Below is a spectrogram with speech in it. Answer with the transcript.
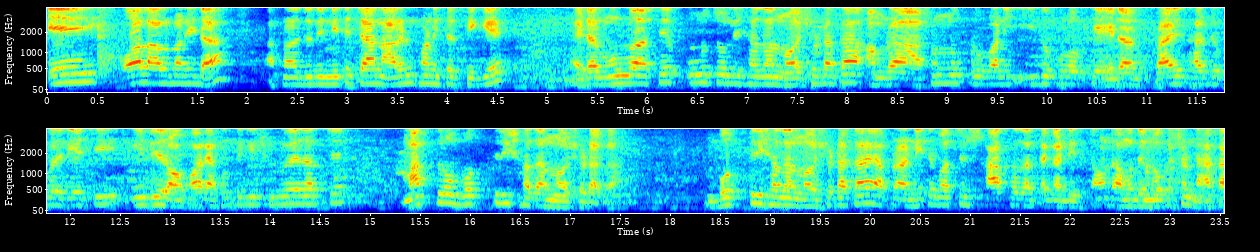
এই অল আলমারিটা আপনারা যদি নিতে চান আর এন ফার্নিচার থেকে, এটার মূল্য আছে উনচল্লিশ হাজার নয়শো টাকা। আমরা আসন্ন কোরবানি ঈদ উপলক্ষে এটার প্রাইস ধার্য করে দিয়েছি। ঈদের অফার এখন থেকেই শুরু হয়ে যাচ্ছে। মাত্র বত্রিশ হাজার নয়শো টাকা। বত্রিশ হাজার নয়শো টাকায় আপনারা নিতে পারছেন সাত হাজার টাকা ডিসকাউন্ট আমাদের location Dhaka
